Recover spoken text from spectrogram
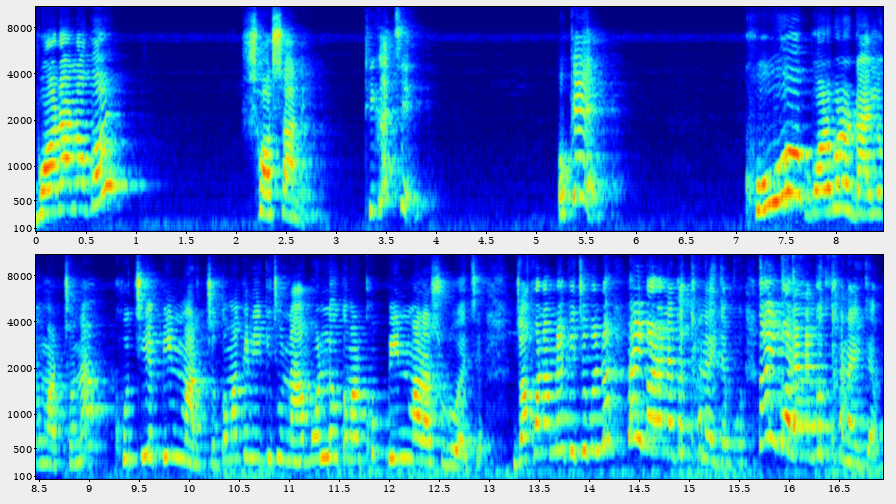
বরানগর শ্মশানে, ঠিক আছে? ওকে? খুব বড় বড় ডায়লগ মারছো না? খুচিয়ে পিন মারছো। তোমাকে নিয়ে কিছু না বললেও তোমার খুব পিন মারা শুরু হয়েছে। যখন আমরা কিছু বলব, এই বরানগর থানায় যাব, এই বরানগর থানায় যাব,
